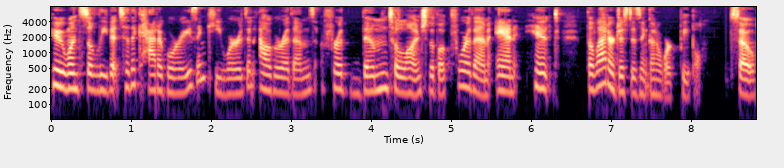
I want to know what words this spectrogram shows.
who wants to leave it to the categories and keywords and algorithms for them to launch the book for them. And hint, the latter just isn't going to work, people. So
